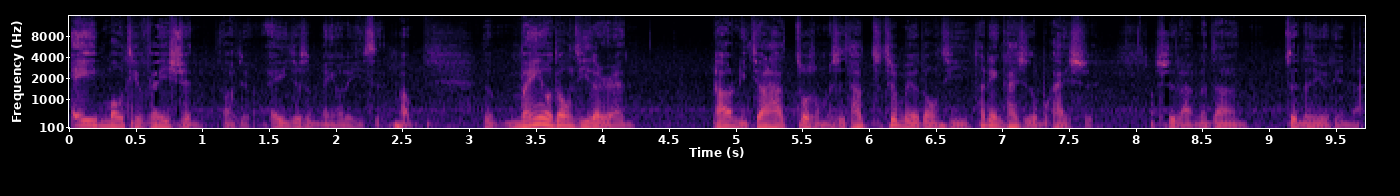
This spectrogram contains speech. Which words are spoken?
A motivation 啊，就 A 就是没有的意思啊，没有动机的人，然后你叫他做什么事，他就没有动机，他连开始都不开始，是的，那当然真的是有点难。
